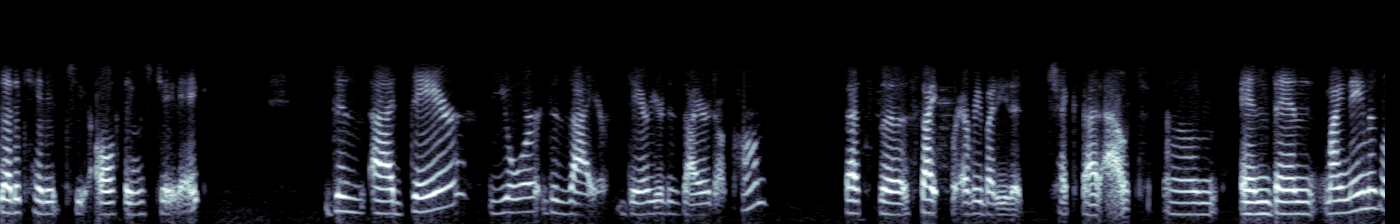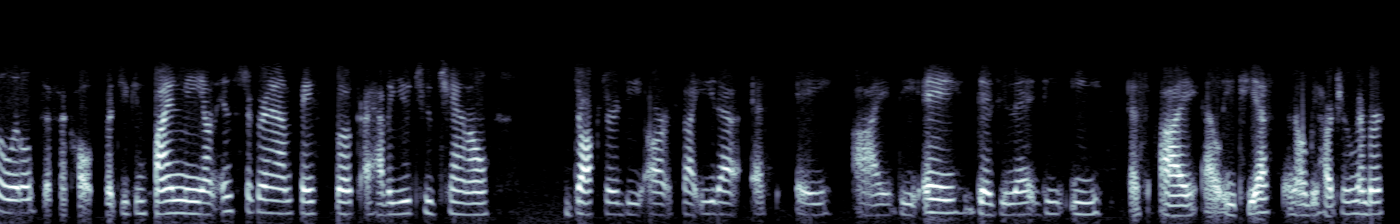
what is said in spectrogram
dedicated to all things Jade Egg. Does uh, Dare your desire, dareyourdesire.com. That's the site for everybody to check that out. Um, and then my name is a little difficult, but you can find me on Instagram, Facebook. I have a YouTube channel, Dr. Dr. Saida, S A I D A, Desilets, D E S I L E T S, and that'll be hard to remember.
